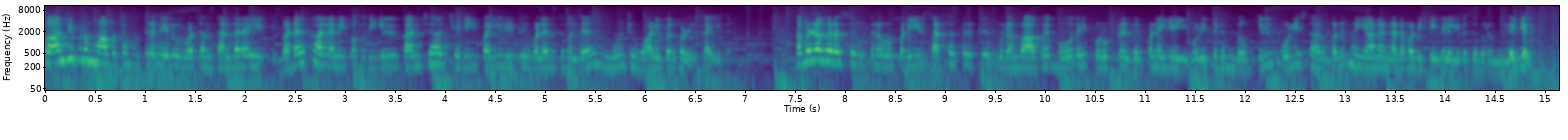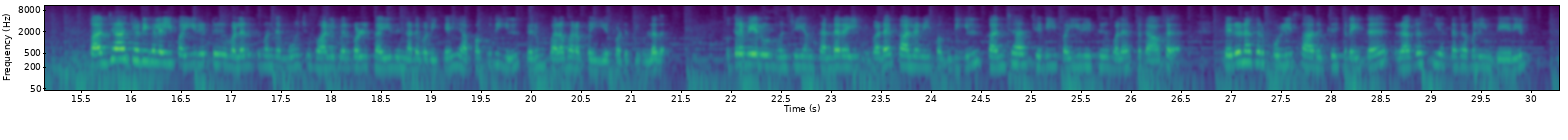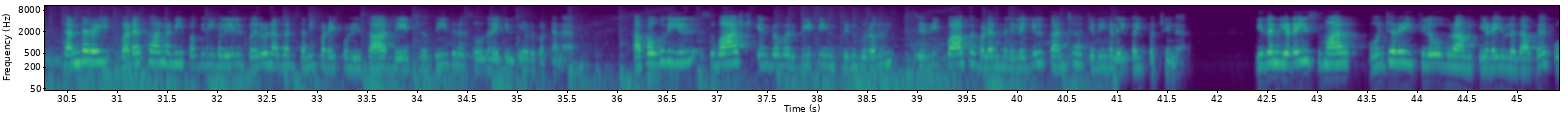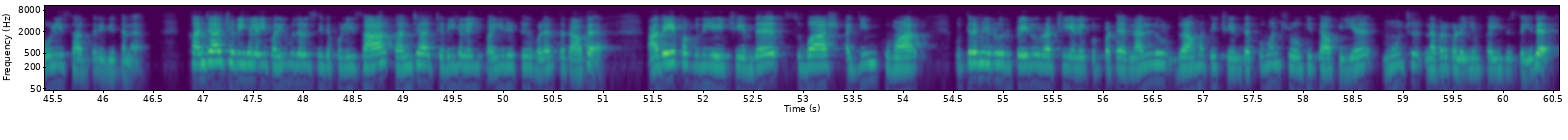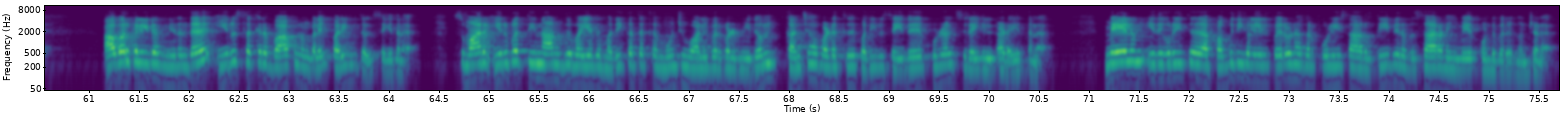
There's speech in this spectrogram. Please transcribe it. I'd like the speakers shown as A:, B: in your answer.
A: காஞ்சிபுரம் மாவட்டம் உத்திரமேரூர் வட்டம் தண்டரை வடகாலனி பகுதியில் கஞ்சா செடி பயிரிட்டு வளர்த்து வந்த மூன்று வாலிபர்கள் கைது. தமிழக அரசு உத்தரவுப்படி சட்டத்திற்கு புறம்பாக போதைப் பொருட்கள் விற்பனையை ஒழித்திடும் நோக்கில் போலீசார் கடுமையான நடவடிக்கைகளை எடுத்து வரும் நிலையில் கஞ்சா செடிகளை பயிரிட்டு வளர்த்து வந்த மூன்று வாலிபர்கள் கைது நடவடிக்கை அப்பகுதியில் பெரும் பரபரப்பை ஏற்படுத்தியுள்ளது. உத்தரவேரூர் ஒன்றியம் தண்டரை வடகாலனி பகுதியில் கஞ்சா செடி பயிரிட்டு வளர்ப்பதாக பெருநகர் போலீசாருக்கு கிடைத்த ரகசிய தகவலின் பேரில் தண்டரை வடகாலனி பகுதிகளில் பெருநகர் தனிப்படை போலீசார் நேற்று தீவிர சோதனையில் ஈடுபட்டனர். அப்பகுதியில் சுபாஷ் என்பவர் வீட்டின் பின்புறம் செழிப்பாக வளர்ந்த நிலையில் கஞ்சா செடிகளை கைப்பற்றினர். இதன் எடை சுமார் ஒன்றரை கிலோகிராம் எடையுள்ளதாக போலீசார் தெரிவித்தனர். கஞ்சா செடிகளை பறிமுதல் செய்த போலீசார் கஞ்சா செடிகளை பயிரிட்டு வளர்த்ததாக அதே பகுதியைச் சேர்ந்த சுபாஷ் அகின் குமார் உத்திரமேரூர் பேரூராட்சி எல்லைக்குட்பட்ட நல்லூர் கிராமத்தைச் சேர்ந்த புவன் ரோஹித் ஆகிய மூன்று நபர்களையும் கைது செய்து அவர்களிடம் இருந்த இருசக்கர வாகனங்களை பறிமுதல் செய்தனர். சுமார் இருபத்தி நான்கு வயது மதிக்கத்தக்க மூன்று வாலிபர்கள் மீதும் கஞ்சா வழக்கு பதிவு செய்து புழல் சிறையில் அடைத்தனர். மேலும் இதுகுறித்து அப்பகுதிகளில் பெருநகர் போலீசார் தீவிர விசாரணை மேற்கொண்டு வருகின்றனர்.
